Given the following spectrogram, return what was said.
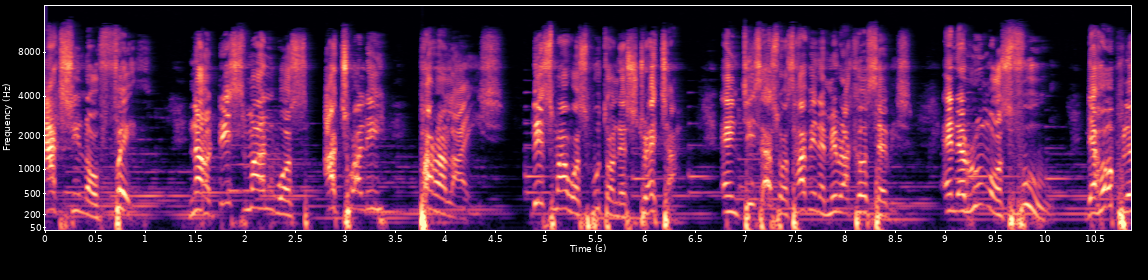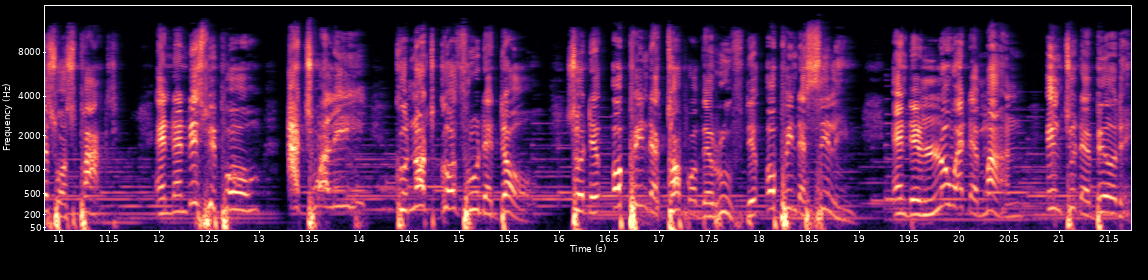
action of faith. Now, this man was actually paralyzed. This man was put on a stretcher, and Jesus was having a miracle service, and the room was full. The whole place was packed. And then these people actually could not go through the door. So they opened the top of the roof, they opened the ceiling, and they lowered the man into the building.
